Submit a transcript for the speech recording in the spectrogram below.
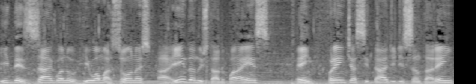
e deságua no rio Amazonas, ainda no estado paraense, em frente à cidade de Santarém,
